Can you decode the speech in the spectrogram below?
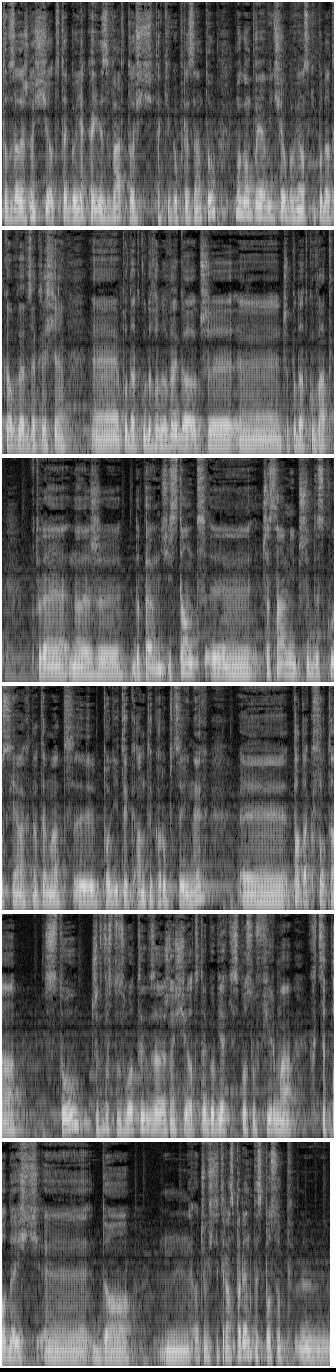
to w zależności od tego, jaka jest wartość takiego prezentu, mogą pojawić się obowiązki podatkowe w zakresie e, podatku dochodowego czy, e, czy podatku VAT, które należy dopełnić. I stąd czasami przy dyskusjach na temat polityk antykorupcyjnych pada kwota 100 czy 200 zł, w zależności od tego, w jaki sposób firma chce podejść do oczywiście transparentny sposób, y,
